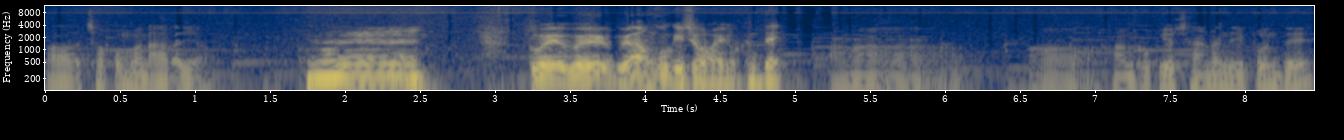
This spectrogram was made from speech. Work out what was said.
아, 조금만 알아요. 음, 왜, 왜, 왜 한국이 좋아요, 근데? 아, 아, 한국 여자는 이쁜데.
